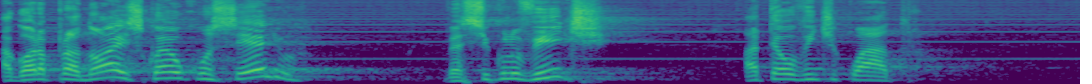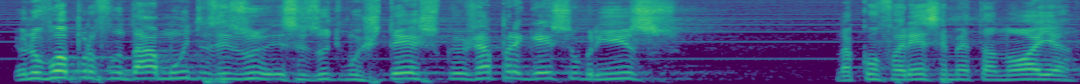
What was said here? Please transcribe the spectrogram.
Agora, para nós, qual é o conselho? Versículo 20 até o 24. Eu não vou aprofundar muito esses, últimos textos, porque eu já preguei sobre isso na conferência Metanoia.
